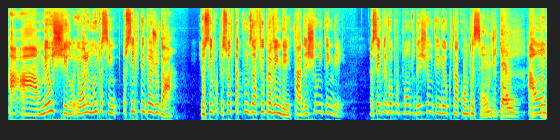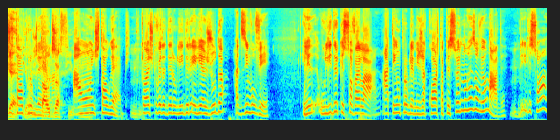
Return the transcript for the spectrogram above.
a, a, o meu estilo, eu olho muito assim, eu sempre tento ajudar. Eu sempre, a pessoa está com um desafio para vender. Tá, deixa eu entender. Eu sempre vou pro ponto, deixa eu entender o que está acontecendo. Onde está o, Aonde está o, o, problema? Onde está o desafio? Aonde está uhum. o gap? Uhum. Porque eu acho que o verdadeiro líder, ele ajuda a desenvolver. Ele, o líder que só vai lá, ah, tem um problema e já corta a pessoa, ele não resolveu nada. Uhum. Ele só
